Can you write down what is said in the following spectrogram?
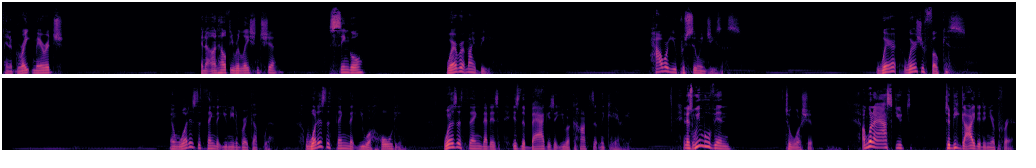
in a great marriage, in an unhealthy relationship, single, wherever it might be, How are you pursuing Jesus? Where, where's your focus? And what is the thing that you need to break up with? What is the thing that you are holding? What is the thing that is is the baggage that you are constantly carrying? And as we move in to worship, I'm going to ask you t- to be guided in your prayer.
